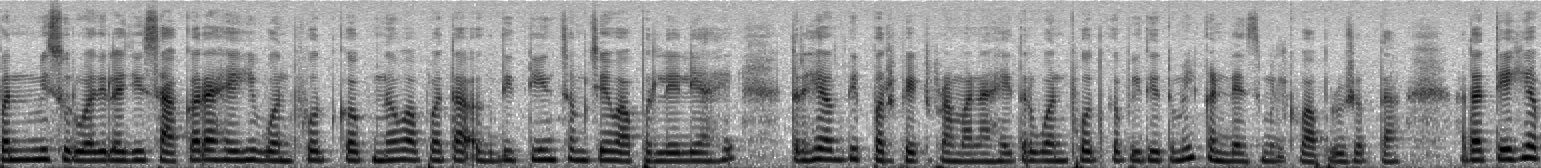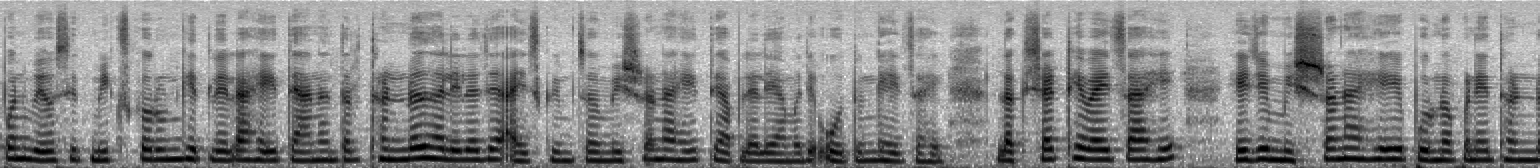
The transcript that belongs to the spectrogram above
पण मी सुरुवातीला जी साखर आहे ही वन फोर्थ कप न वापरता अगदी तीन चमचे वापरलेली आहे. तर हे अगदी परफेक्ट प्रमाण आहे. तर वन फोर्थ कप इथे तुम्ही कंडेन्स मिल्क वापरू शकता. आता तेही आपण व्यवस्थित मिक्स करून घेतलेलं आहे. त्यानंतर थंड झालेलं जे आईस्क्रीमचं मिश्रण आहे ते आपल्याला यामध्ये ओतून घ्यायचं आहे. लक्षात ठेवायचं आहे हे जे मिश्रण आहे हे पूर्णपणे थंड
